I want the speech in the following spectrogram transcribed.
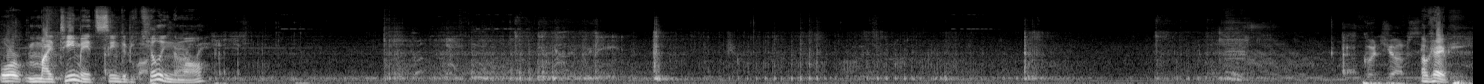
Or my teammates seem to be killing them all. Okay, Do it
